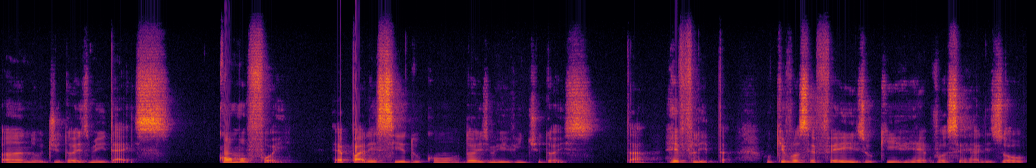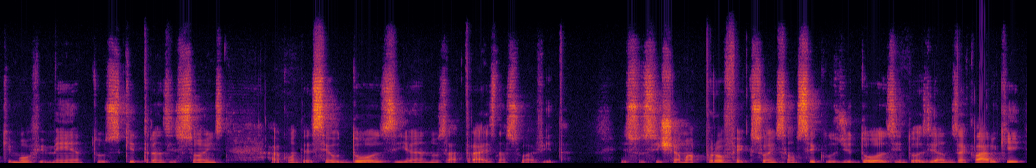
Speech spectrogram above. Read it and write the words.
ano de 2010. Como foi? É parecido com 2022, tá? Reflita. O que você fez, o que você realizou, que movimentos, que transições aconteceu 12 anos atrás na sua vida. Isso se chama profecções, são ciclos de 12 em 12 anos. É claro que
